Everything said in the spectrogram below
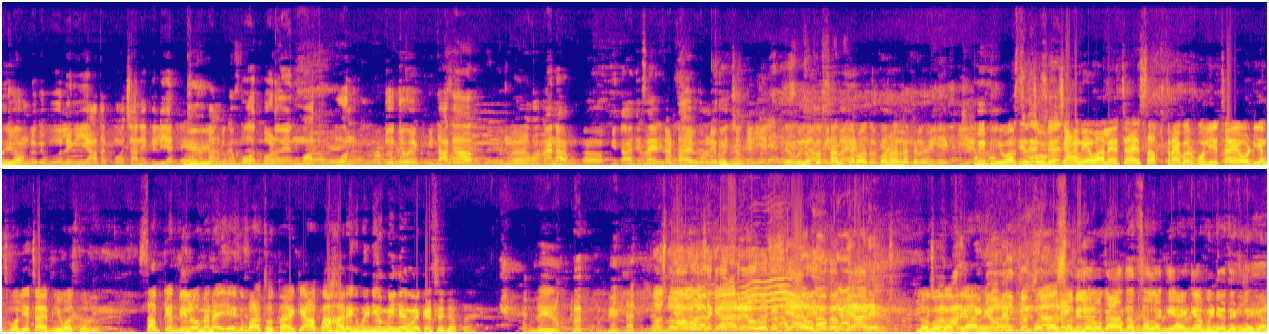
जो हम लोग के बोलेंगे यहाँ तक पहुँचाने के लिए जी, जी। हम लोग को बहुत बड़ो एक महत्वपूर्ण जो जो एक पिता का होता है ना पिता जैसा करता है अपने बच्चों के लिए वो लोग को शांत करवा दो कौन हल्ला कर रहा है? जो भी चाहने वाले चाहे सब्सक्राइबर बोलिए चाहे ऑडियंस बोलिए चाहे व्यूअर्स बोलिए। सबके दिलों में ना एक बात होता है कि आपका हर एक वीडियो मिलियन में कैसे जाता है? लोगों का प्यार है लोगों का प्यार है। है। बताओ सभी लोगों का आदत सा लग गया है क्या वीडियो देखने का?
